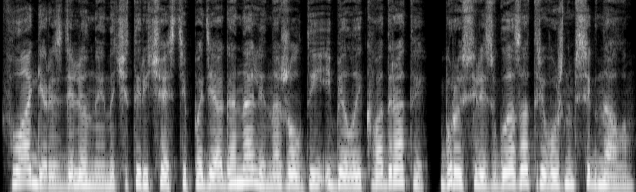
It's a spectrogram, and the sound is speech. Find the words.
Флаги, разделенные на четыре части по диагонали на желтые и белые квадраты, бросились в глаза тревожным сигналом.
